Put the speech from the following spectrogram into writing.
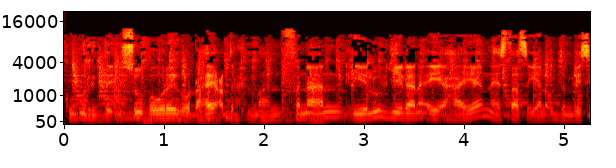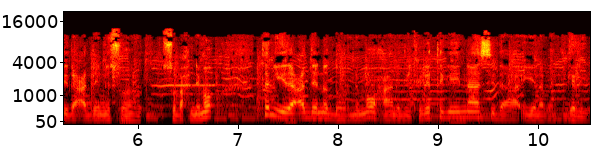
kugu rida suuqa wareegoo dhahay cabdiraxmaan fanaan iyo luul jeylaane ay ahaayeen. Heestaas ayaana u dambeysay idaacaddeenna subaxnimo. Tan iyo idaacaddeenna duhurnimo waxaan idinkaga tegaynaa sidaa iyo nabadgelyo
